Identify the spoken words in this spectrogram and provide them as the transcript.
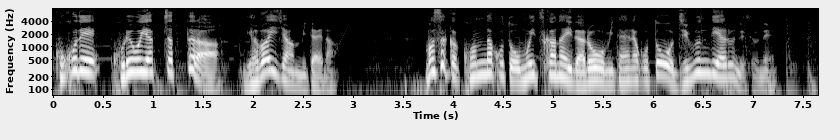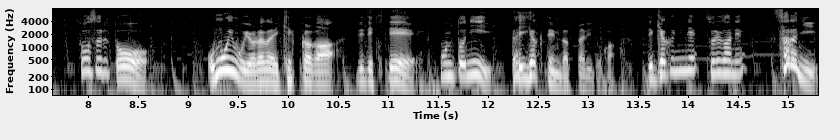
ここでこれをやっちゃったらやばいじゃんみたいな。まさかこんなこと思いつかないだろうみたいなことを自分でやるんですよね。そうすると思いもよらない結果が出てきて本当に大逆転だったりとか。で逆にねそれがねさらに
